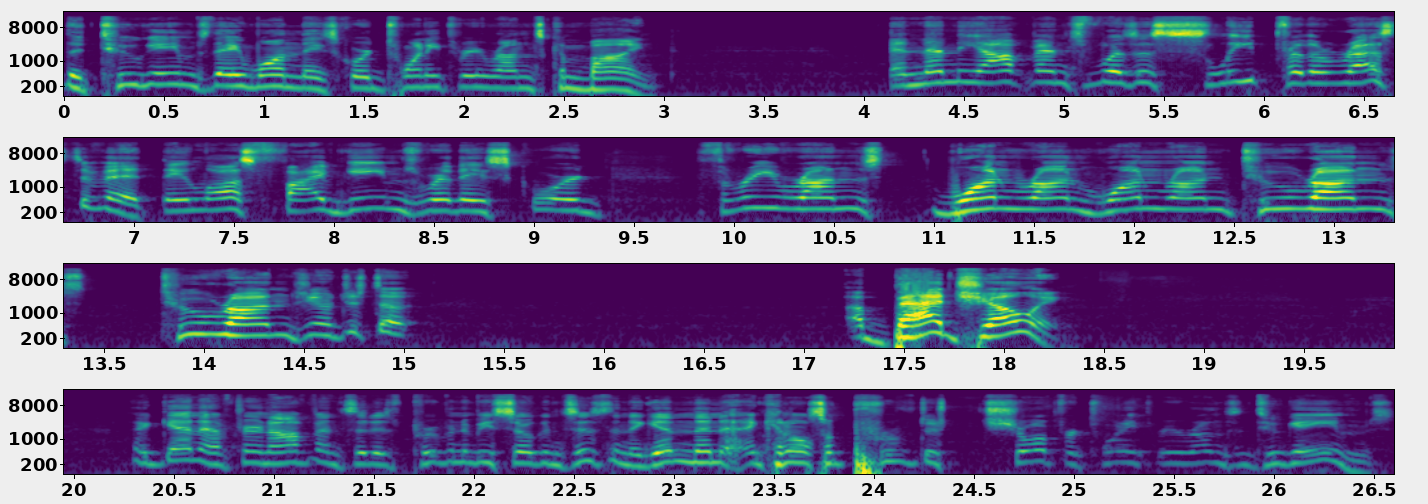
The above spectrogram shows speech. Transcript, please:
The two games they won, they scored 23 runs combined. And then the offense was asleep for the rest of it. They lost five games where they scored three runs, one run, one run, two runs, two runs. You know, just a a bad showing. Again, after an offense that has proven to be so consistent, again, then it can also prove to show up for 23 runs in two games.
